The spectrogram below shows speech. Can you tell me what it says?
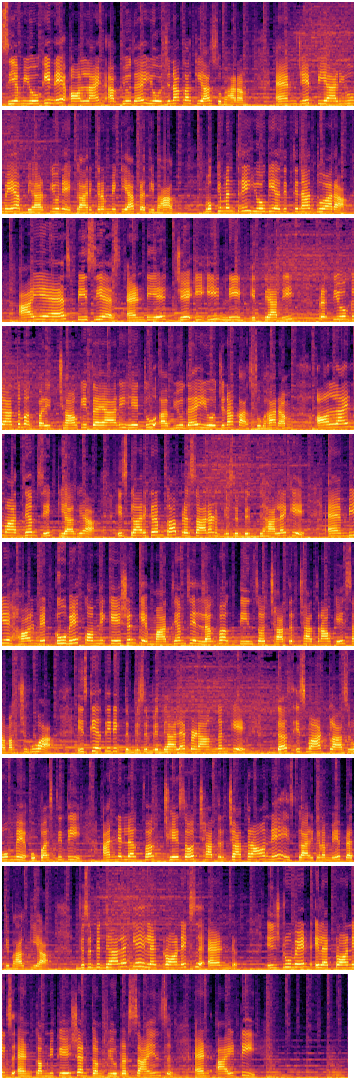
सीएम योगी ने ऑनलाइन अभ्युदय योजना का किया शुभारंभ। एमजेपीआरयू में अभ्यर्थियों ने कार्यक्रम में किया प्रतिभाग। मुख्यमंत्री योगी आदित्यनाथ द्वारा I A S P C S IAS, PCS, NDA, JEE, NEET इत्यादि प्रतियोगात्मक परीक्षाओं की तैयारी हेतु अभ्युदय योजना का शुभारंभ ऑनलाइन माध्यम से किया गया। इस कार्यक्रम का प्रसारण विश्वविद्यालय के एमबीए हॉल में टू वे कम्युनिकेशन के माध्यम से लगभग 300 छात्र छात्राओं के समक्ष हुआ। इसके अतिरिक्त विश्वविद्यालय प्रांगण के 10 स्मार्ट क्लासरूम में उपस्थिति अन्य लगभग 600 छात्र छात्राओं ने इस कार्यक्रम में प्रतिभाग किया। विश्वविद्यालय के electronics and instrument electronics and communication computer science and IT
